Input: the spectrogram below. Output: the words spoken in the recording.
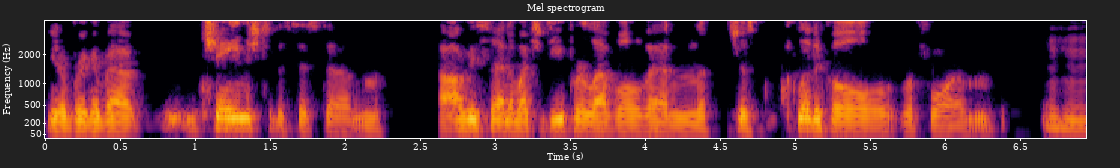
you know, bring about change to the system obviously on a much deeper level than just political reform. Mm-hmm.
